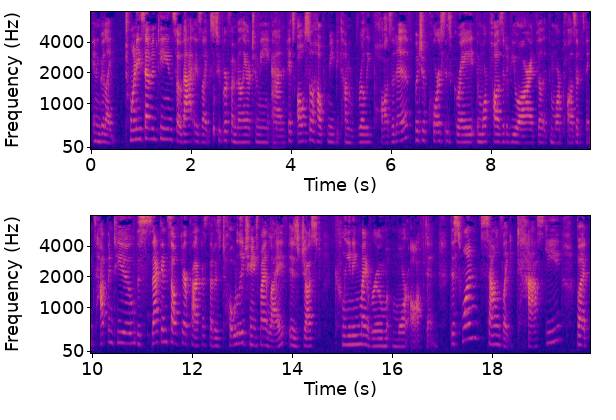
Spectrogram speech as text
in like 2017 so that is like super familiar to me. And it's also helped me become really positive which of course is great. The more positive you are I feel like the more positive things happen to you. The second self-care practice that has totally changed my life is just cleaning my room more often. This one sounds like tasky but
